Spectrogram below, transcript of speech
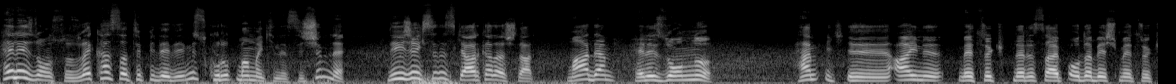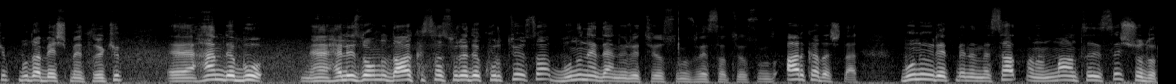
helezonsuz ve kasa tipi dediğimiz kurutma makinesi. Şimdi diyeceksiniz ki arkadaşlar madem helezonlu hem e, aynı metreküplere sahip o da 5 metreküp bu da 5 metreküp e, hem de bu e, helezonlu daha kısa sürede kurutuyorsa bunu neden üretiyorsunuz ve satıyorsunuz? Arkadaşlar bunu üretmenin ve satmanın mantığı ise şudur.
